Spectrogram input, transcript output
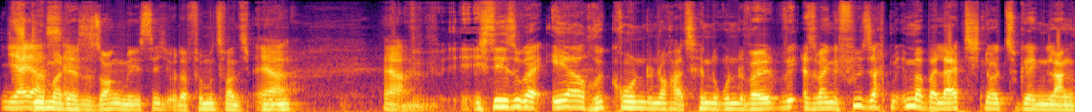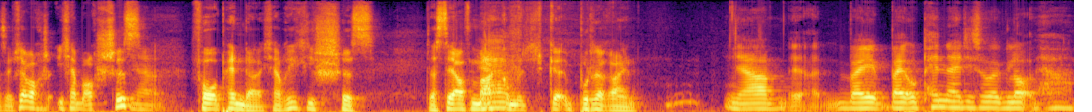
ja, Stürmer ja, der Saison mäßig oder 25 Millionen. Ja. Ich sehe sogar eher Rückrunde noch als Hinrunde, weil, also mein Gefühl sagt mir immer bei Leipzig Neuzugängen langsam. Ich habe auch, hab auch Schiss ja. vor Openda. Ich habe richtig Schiss dass der auf den Markt ja. kommt ich Butter rein. Ja, bei, bei Openda hätte ich sogar glaubt, ja.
